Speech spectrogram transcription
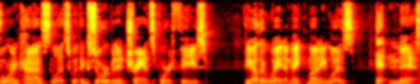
foreign consulates with exorbitant transport fees. The other way to make money was hit and miss.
